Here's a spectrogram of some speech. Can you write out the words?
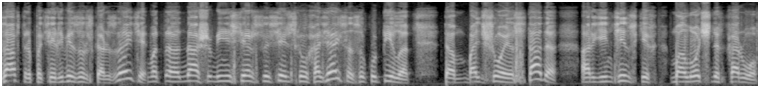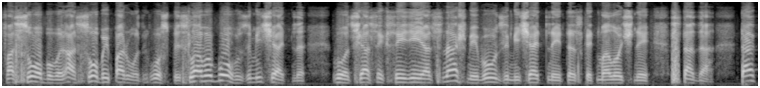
завтра по телевизору скажут, знаете, вот э, наше Министерство сельского хозяйства закупило там большое стадо аргентинских молочных коров особого, особой породы. Господи, слава Богу, замечательно. Вот, сейчас их соединят с нашими, будут замечательные, так сказать, молочные стада так,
